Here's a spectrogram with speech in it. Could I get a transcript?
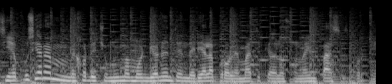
Si me pusieran, mejor dicho, muy mamón, yo no entendería la problemática de los online passes, porque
